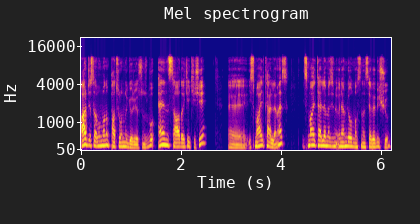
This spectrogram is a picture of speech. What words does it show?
Arca Savunma'nın patronunu görüyorsunuz. Bu en sağdaki kişi eee, İsmail Terlemez. İsmail Terlemez'in önemli olmasının sebebi şu.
